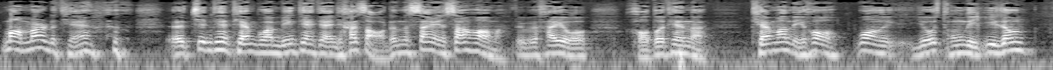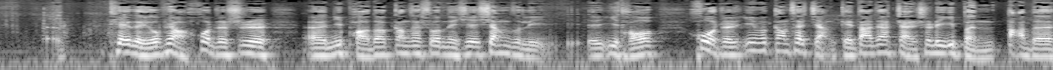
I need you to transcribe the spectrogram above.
慢慢的填，呃，今天填不完，明天填，你还早着呢，三月三号嘛，对不对？还有好多天呢。填完了以后，往邮筒里一扔，呃，贴个邮票，或者是呃，你跑到刚才说的那些箱子里呃一投，或者因为刚才讲给大家展示了一本大的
